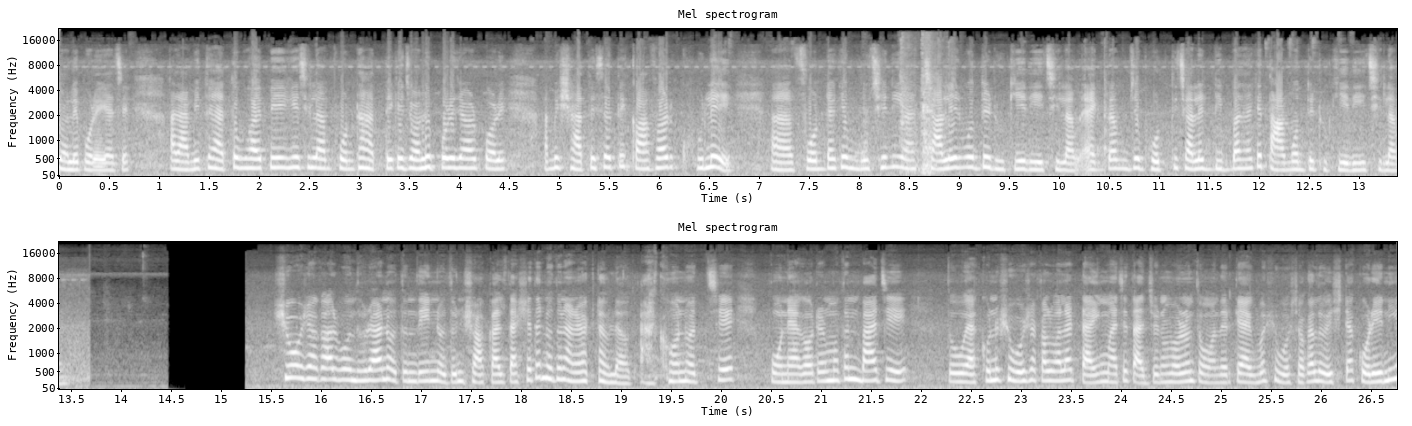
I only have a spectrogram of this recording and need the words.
জলে পড়ে গেছে। আর আমি তো এত ভয় পেয়ে গেছিলাম ফোনটা হাত থেকে জলে পড়ে যাওয়ার পরে। আমি সাথে সাথে কাভার খুলে ফোনটাকে মুছে নিয়ে আর চালের মধ্যে ঢুকিয়ে দিয়েছিলাম। একদম যে ভর্তি চালের ডিব্বা থাকে তার মধ্যে ঢুকিয়ে দিয়েছিলাম। শুভ সকাল বন্ধুরা, নতুন দিন, নতুন সকাল। তার সাথে নতুন আরও একটা ব্লগ এখন হচ্ছে পৌনে এগারোটার মতন বাজে। তো এখনও শুভ সকালবেলার টাইম আছে, তার জন্য ভাবলাম তোমাদেরকে একবার শুভ সকাল ওয়েস্টটা করে নিই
